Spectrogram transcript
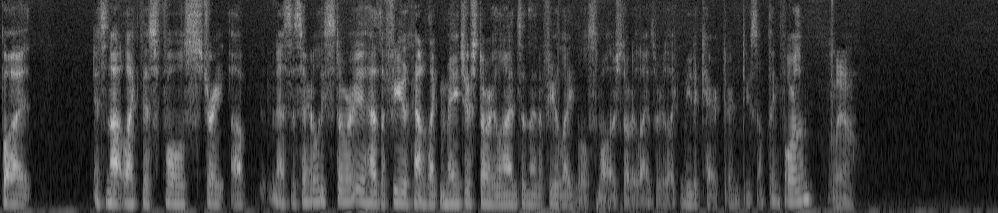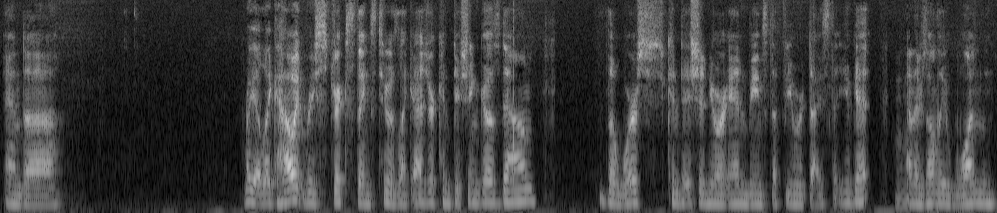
But it's not like this full straight up necessarily story. It has a few kind of like major storylines and then a few like little smaller storylines where you like meet a character and do something for them Yeah. and uh yeah like how it restricts things too is like as your condition goes down the worse condition you're in means the fewer dice that you get. Mm-hmm. And there's only one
